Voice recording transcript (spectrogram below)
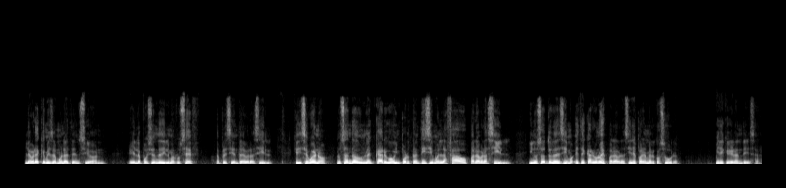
La verdad que me llamó la atención eh, la posición de Dilma Rousseff, la presidenta de Brasil, que dice, bueno, nos han dado un cargo importantísimo en la FAO para Brasil. Y nosotros le decimos, este cargo no es para Brasil, es para el Mercosur. Mire qué grandeza.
